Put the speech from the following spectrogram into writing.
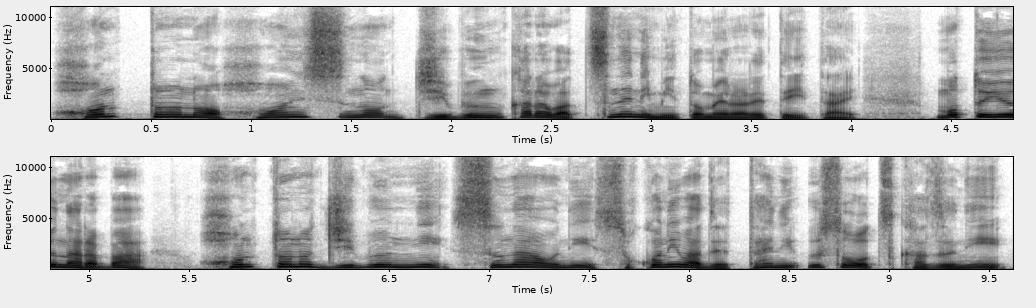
本当の本質の自分からは常に認められていたい。もっと言うならば、本当の自分に素直にそこには絶対に嘘をつかずに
